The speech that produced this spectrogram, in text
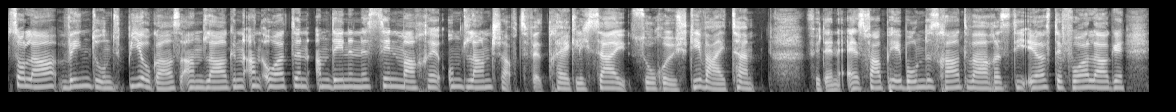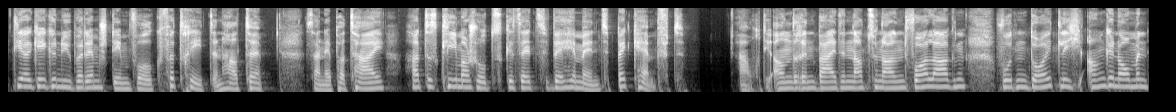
Solar-, Wind- und Biogasanlagen an Orten, an denen es Sinn mache und landschaftsverträglich sei, so Rösti weiter. Für den SVP-Bundesrat war es die erste Vorlage, die er gegenüber dem Stimmvolk vertreten hatte. Seine Partei hat das Klimaschutzgesetz vehement bekämpft. Auch die anderen beiden nationalen Vorlagen wurden deutlich angenommen.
